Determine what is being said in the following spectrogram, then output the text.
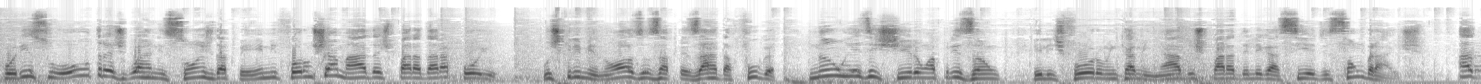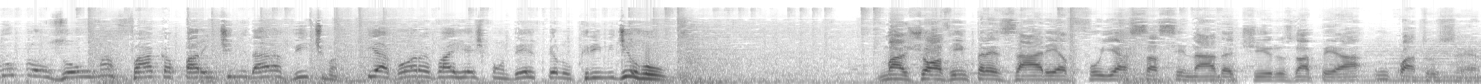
por isso outras guarnições da PM foram chamadas para dar apoio. Os criminosos, apesar da fuga, não resistiram à prisão. Eles foram encaminhados para a delegacia de São Brás. A dupla usou uma faca para intimidar a vítima e agora vai responder pelo crime de roubo. Uma jovem empresária foi assassinada a tiros na PA 140.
